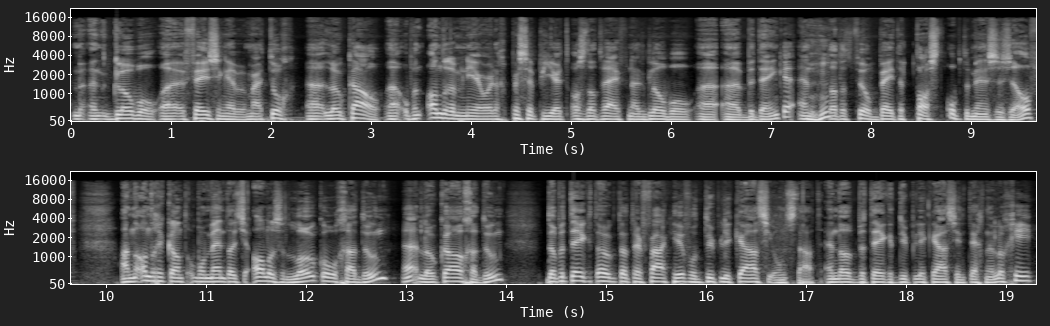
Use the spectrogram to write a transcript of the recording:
een global uh, facing hebben, maar toch uh, lokaal uh, op een andere manier worden gepercepieerd als dat wij vanuit global bedenken. En -hmm. dat het veel beter past op de mensen zelf. Aan de andere kant, op het moment dat je alles local gaat doen, hè, lokaal gaat doen, dat betekent ook dat er vaak heel veel duplicatie ontstaat. En dat betekent duplicatie in technologie,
